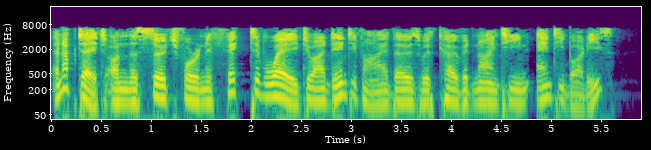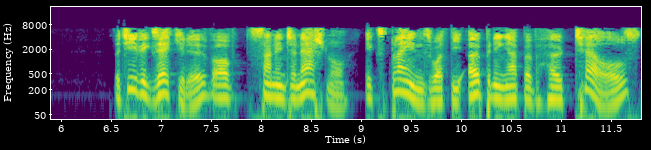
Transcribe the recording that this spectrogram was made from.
An update on the search for an effective way to identify those with COVID-19 antibodies. The chief executive of Sun International explains what the opening up of hotels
